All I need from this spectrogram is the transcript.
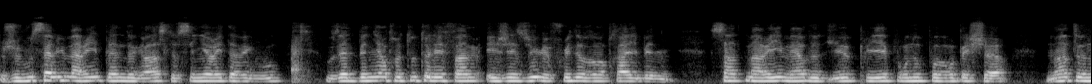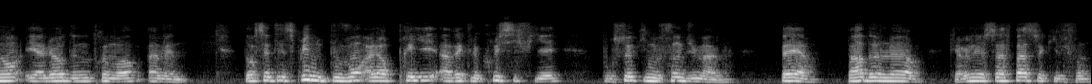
Je vous salue Marie, pleine de grâce, le Seigneur est avec vous. Vous êtes bénie entre toutes les femmes, et Jésus, le fruit de vos entrailles, est béni. Sainte Marie, Mère de Dieu, priez pour nous pauvres pécheurs, maintenant et à l'heure de notre mort. Amen. Dans cet esprit, nous pouvons alors prier avec le crucifié pour ceux qui nous font du mal. Père, pardonne-leur, car ils ne savent pas ce qu'ils font.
